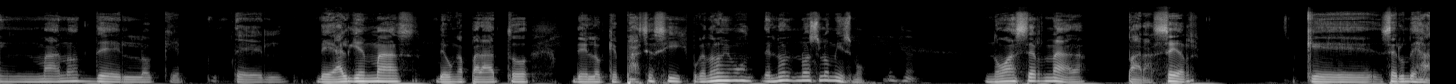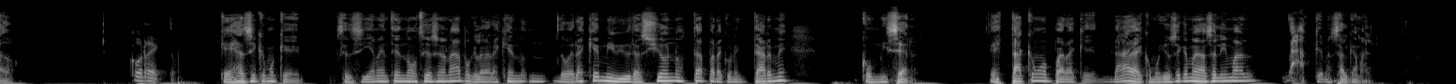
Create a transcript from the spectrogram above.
en manos de lo que del- de alguien más, de un aparato, de lo que pase así, porque no, es lo mismo, no, no es lo mismo no hacer nada para ser que ser un dejado. Correcto. Que es así como que sencillamente no estoy haciendo nada porque la verdad es que, no- la verdad es que mi vibración no está para conectarme con mi ser. Está como para que, nada, como yo sé que me va a salir mal, ah, que me salga mal.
